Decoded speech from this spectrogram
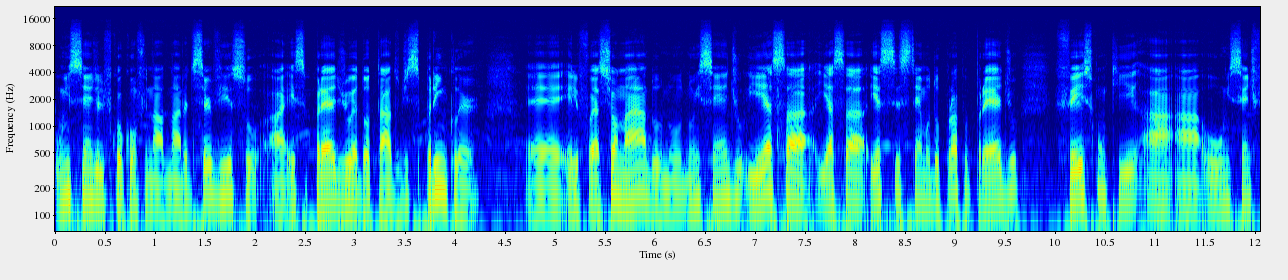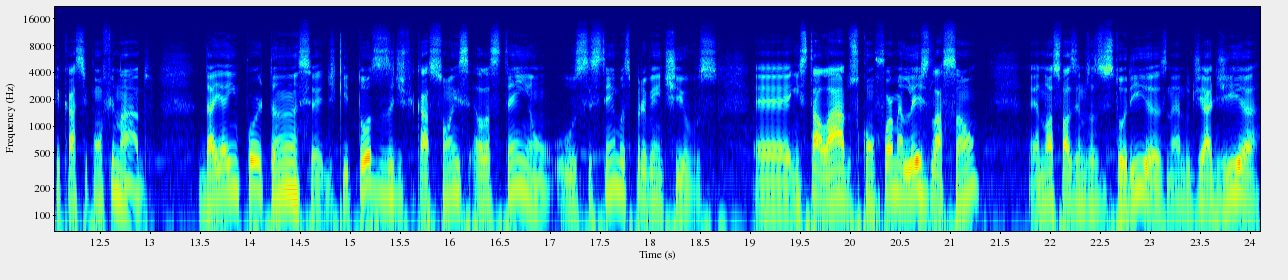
O incêndio ele ficou confinado na área de serviço. Esse prédio é dotado de sprinkler. É, ele foi acionado no, no, incêndio e, essa, e essa, esse sistema do próprio prédio fez com que a, a, o incêndio ficasse confinado. Daí a importância de que todas as edificações elas tenham os sistemas preventivos é, instalados conforme a legislação. É, nós fazemos as historias né, no dia a dia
